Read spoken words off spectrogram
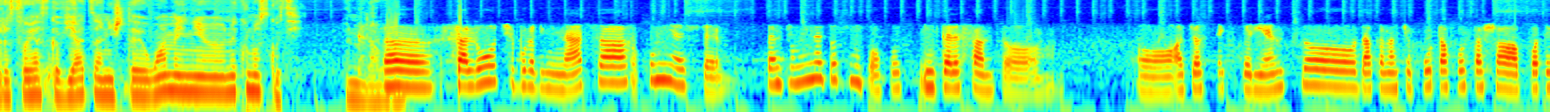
răsfoiască viața niște oameni necunoscuți? Uh, salut și bună dimineața! Cum este? Pentru mine tot timpul a fost interesantă uh, această experiență. Dacă la început a fost așa, poate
